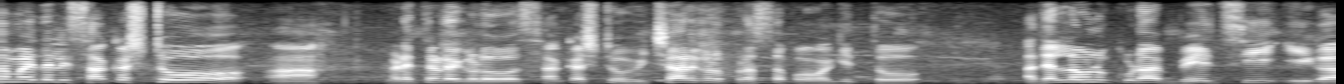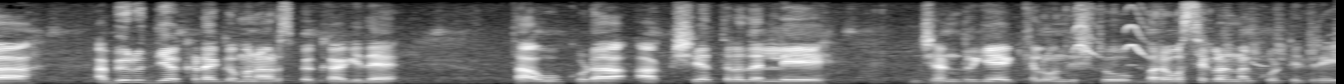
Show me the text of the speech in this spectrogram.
ಸಮಯದಲ್ಲಿ ಸಾಕಷ್ಟು ಅಡೆತಡೆಗಳು ಸಾಕಷ್ಟು ವಿಚಾರಗಳು ಪ್ರಸ್ತಾಪವಾಗಿತ್ತು. ಅದೆಲ್ಲವನ್ನು ಕೂಡ ಭೇದಿಸಿ ಈಗ ಅಭಿವೃದ್ಧಿಯ ಕಡೆ ಗಮನ ಹರಿಸಬೇಕಾಗಿದೆ. ತಾವು ಕೂಡ ಆ ಕ್ಷೇತ್ರದಲ್ಲಿ ಜನರಿಗೆ ಕೆಲವೊಂದಿಷ್ಟು ಭರವಸೆಗಳನ್ನ ಕೊಟ್ಟಿದ್ರಿ.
